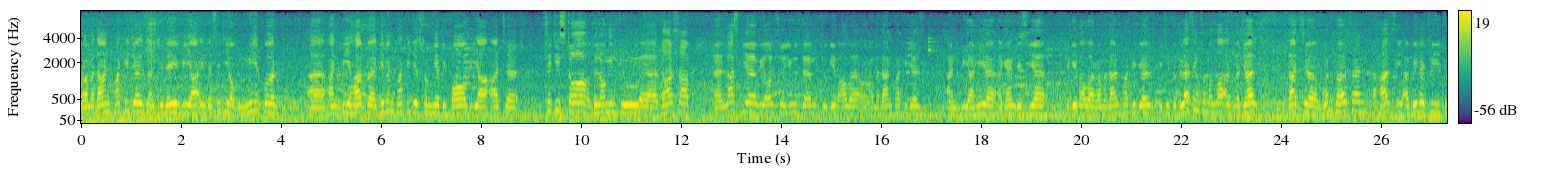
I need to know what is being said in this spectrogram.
Ramadan packages. And today we are in the city of Mirpur. Uh, and we have uh, given packages from here before. We are at uh, city store belonging to uh, Darsab. Uh, last year we also used them to give our Ramadan packages and we are here again this year to give our Ramadan packages. It is a blessing from Allah Azza that uh, one person has the ability to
